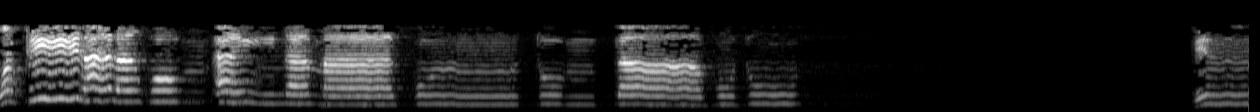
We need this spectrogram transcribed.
وقيل لهم أين ما كنتم تعبدون؟ من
